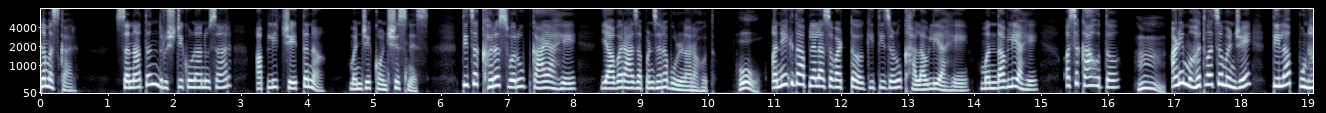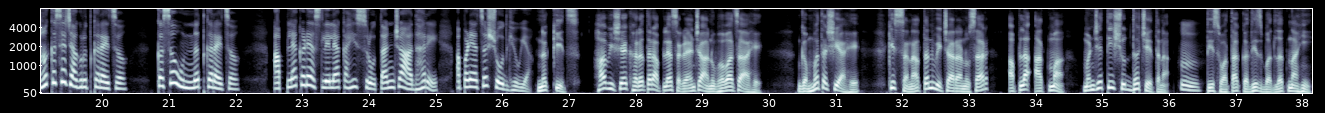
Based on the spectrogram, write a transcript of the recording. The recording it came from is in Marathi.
नमस्कार. सनातन दृष्टिकोनानुसार आपली चेतना म्हणजे कॉन्शियसनेस तिचं खरं स्वरूप काय आहे यावर आज आपण जरा बोलणार आहोत. हो. अनेकदा आपल्याला असं वाटतं की ती जणू खालावली आहे मंदावली आहे असं का होतं? आणि महत्वाचं म्हणजे तिला पुन्हा कसे जागृत करायचं? कसं उन्नत करायचं? आपल्याकडे असलेल्या काही स्रोतांच्या आधारे आपण याचा शोध घेऊया. नक्कीच. हा विषय खरं तर आपल्या सगळ्यांच्या अनुभवाचा आहे. गंमत अशी आहे की सनातन विचारानुसार आपला आत्मा म्हणजे ती शुद्ध चेतना. ती स्वतः कधीच बदलत नाही.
